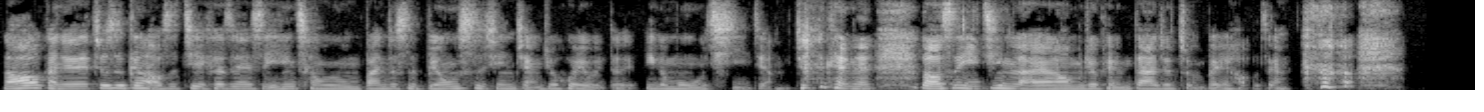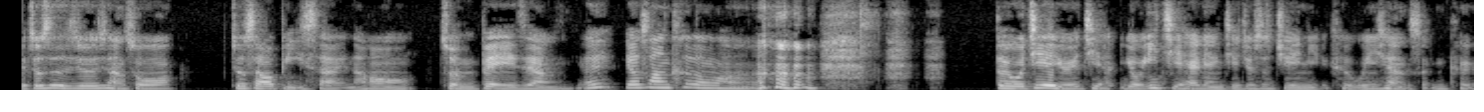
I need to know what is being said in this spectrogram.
然后感觉就是跟老师借课这件事已经成为我们班就是不用事先讲就会有的一个默契，这样就是可能老师一进来啊，然后我们就可能大家就准备好这样，就是就是想说就是要比赛，然后准备这样，哎，要上课吗？对，我记得有一节有一节还两节就是 Jenny 的课，我印象很深刻。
